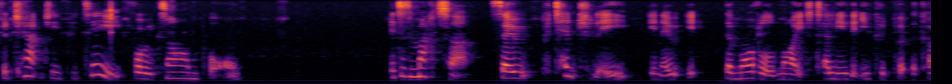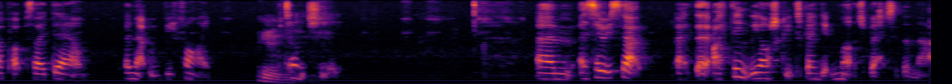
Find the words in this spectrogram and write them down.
For chat gpt for example it doesn't matter. So potentially you know it, the model might tell you that you could put the cup upside down and that would be fine mm. potentially. Um, and so it's that I think the article explained it much better than that.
